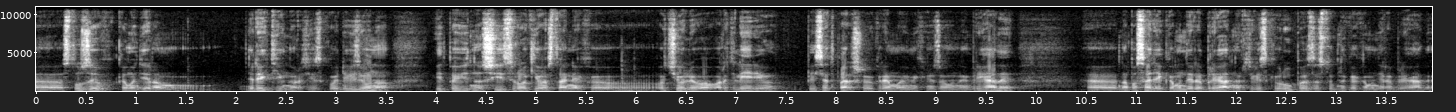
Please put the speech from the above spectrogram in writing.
Е, служив командиром реактивного російського дивізіону. Відповідно, 6 років останніх е, очолював артилерію 51-ї окремої механізованої бригади е, на посаді командира бригадної артилерійської групи, заступника командира бригади.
